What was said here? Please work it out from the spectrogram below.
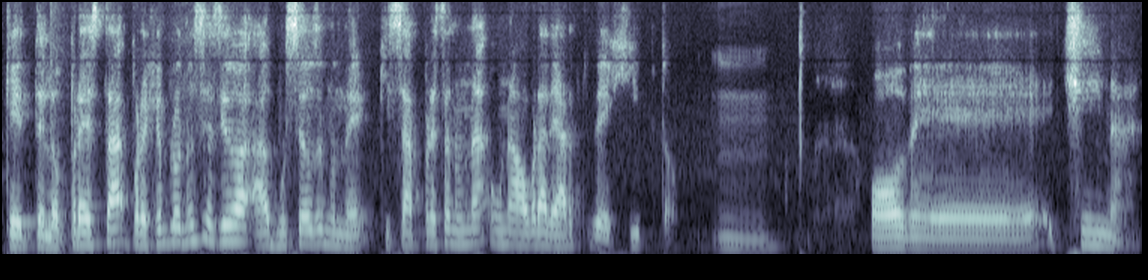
que te lo presta, por ejemplo, no sé si has ido a, museos en donde quizá prestan una, una obra de arte de Egipto mm. O de China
